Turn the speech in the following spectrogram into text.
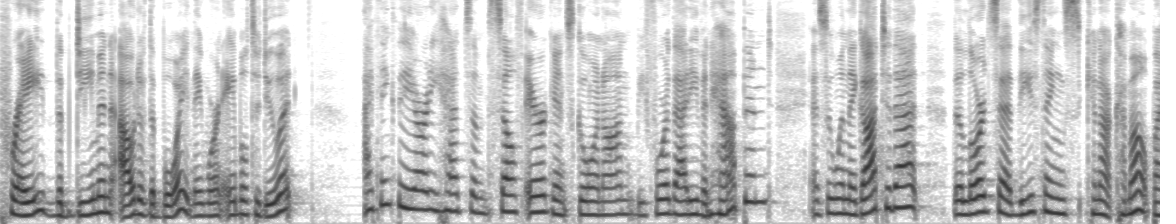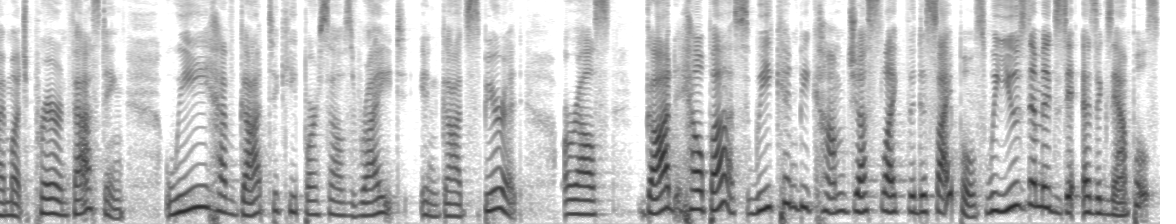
pray the demon out of the boy and they weren't able to do it. I think they already had some self arrogance going on before that even happened. And so when they got to that, the Lord said, These things cannot come out by much prayer and fasting. We have got to keep ourselves right in God's Spirit or else God help us. We can become just like the disciples. We use them ex- as examples.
